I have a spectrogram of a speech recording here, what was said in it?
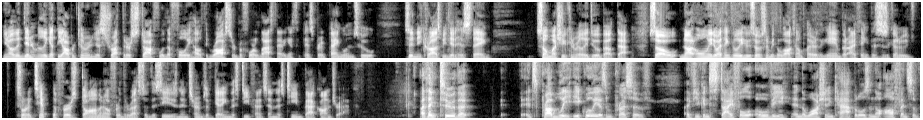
You know, they didn't really get the opportunity to strut their stuff with a fully healthy roster before last night against the Pittsburgh Penguins, who Sidney Crosby did his thing. So much you can really do about that. So not only do I think Ville Husso is going to be the lockdown player of the game, but I think this is going to sort of tip the first domino for the rest of the season in terms of getting this defense and this team back on track. I think too that it's probably equally as impressive if you can stifle Ovi and the Washington Capitals and the offensive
